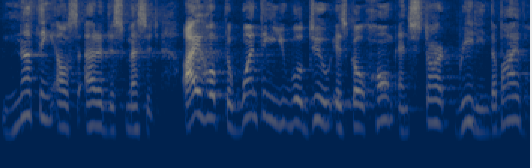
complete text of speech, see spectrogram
nothing else out of this message, I hope the one thing you will do is go home and start reading the Bible.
